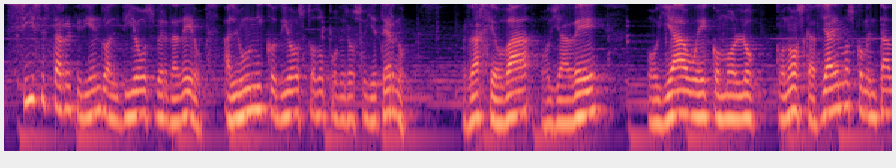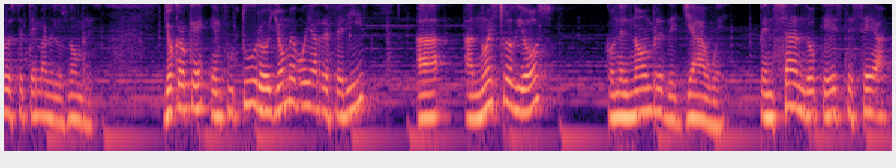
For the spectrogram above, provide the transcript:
sí se está refiriendo al Dios verdadero, al único Dios todopoderoso y eterno. ¿Verdad? Jehová o Yahvé o Yahweh, como lo conozcas. Ya hemos comentado este tema de los nombres. Yo creo que en futuro yo me voy a referir a, a nuestro Dios con el nombre de Yahweh, pensando que este sea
